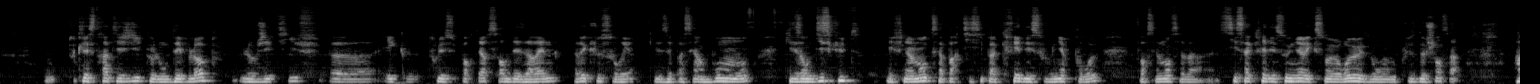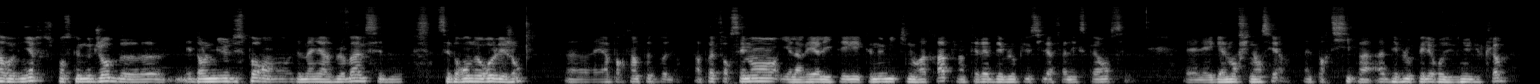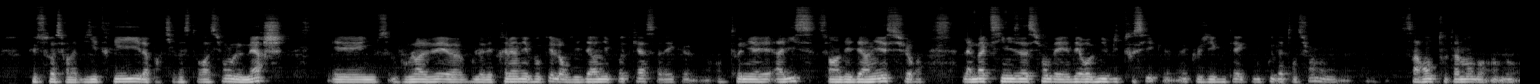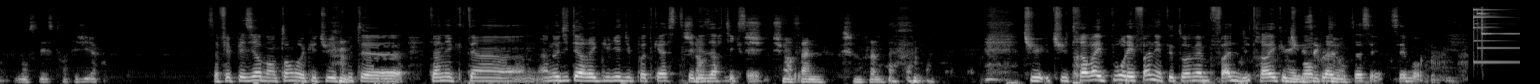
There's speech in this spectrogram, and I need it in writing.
Toutes les stratégies que l'on développe, l'objectif euh, est que tous les supporters sortent des arènes avec le sourire, qu'ils aient passé un bon moment, qu'ils en discutent et finalement que ça participe à créer des souvenirs pour eux. Forcément. Si ça crée des souvenirs et qu'ils sont heureux, ils ont plus de chances à, revenir. Je pense que notre job, euh, dans le milieu du sport de manière globale, c'est de rendre heureux les gens et apporter un peu de bonheur. Après, forcément, il y a la réalité économique qui nous rattrape. L'intérêt de développer aussi la fan expérience, elle est également financière. Elle participe à, développer les revenus du club, que ce soit sur la billetterie, la partie restauration, le merch. Et vous l'avez, vous l'avez très bien évoqué lors du dernier podcast avec Anthony et Alice, sur un des derniers, sur la maximisation des, revenus B2C que, j'ai écouté avec beaucoup d'attention. Ça rentre totalement dans ces stratégies-là. Ça fait plaisir d'entendre que tu écoutes. Euh, tu es, un, auditeur régulier du podcast et des articles. Je, suis un fan. Je suis un fan. tu, tu, travailles pour les fans et tu es toi-même fan du travail que tu mets en place. Ça, c'est beau.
